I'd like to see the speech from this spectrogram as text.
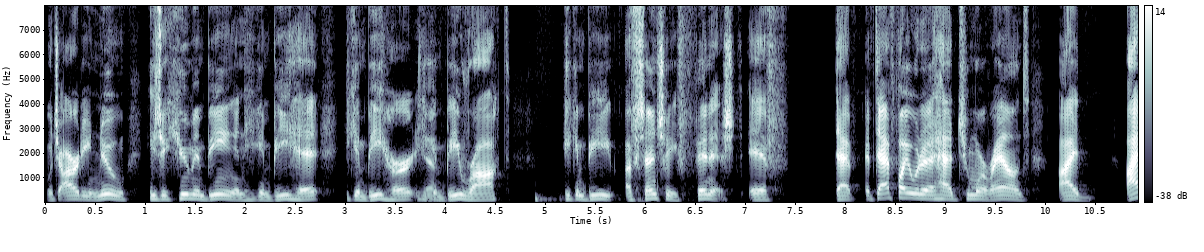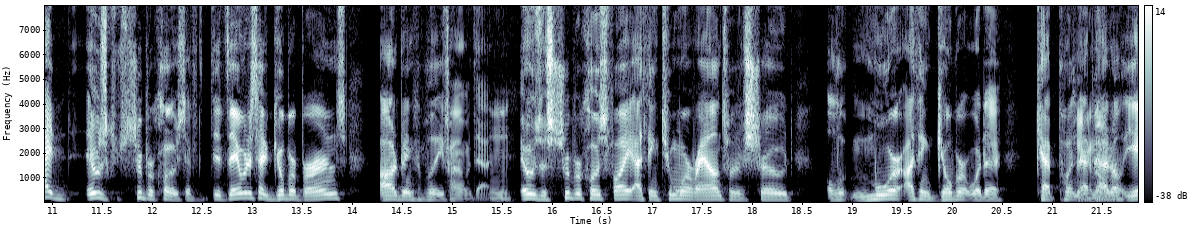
which I already knew, he's a human being and he can be hit, he can be hurt, he Yeah. can be rocked, he can be essentially finished. If that if that fight would have had two more rounds, I I it was super close. If if they would have said Gilbert Burns, I would have been completely fine with that. Mm. It was a super close fight. I think two more rounds would have showed a little more. I think Gilbert would have kept putting Taking that pedal. over? Yeah,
